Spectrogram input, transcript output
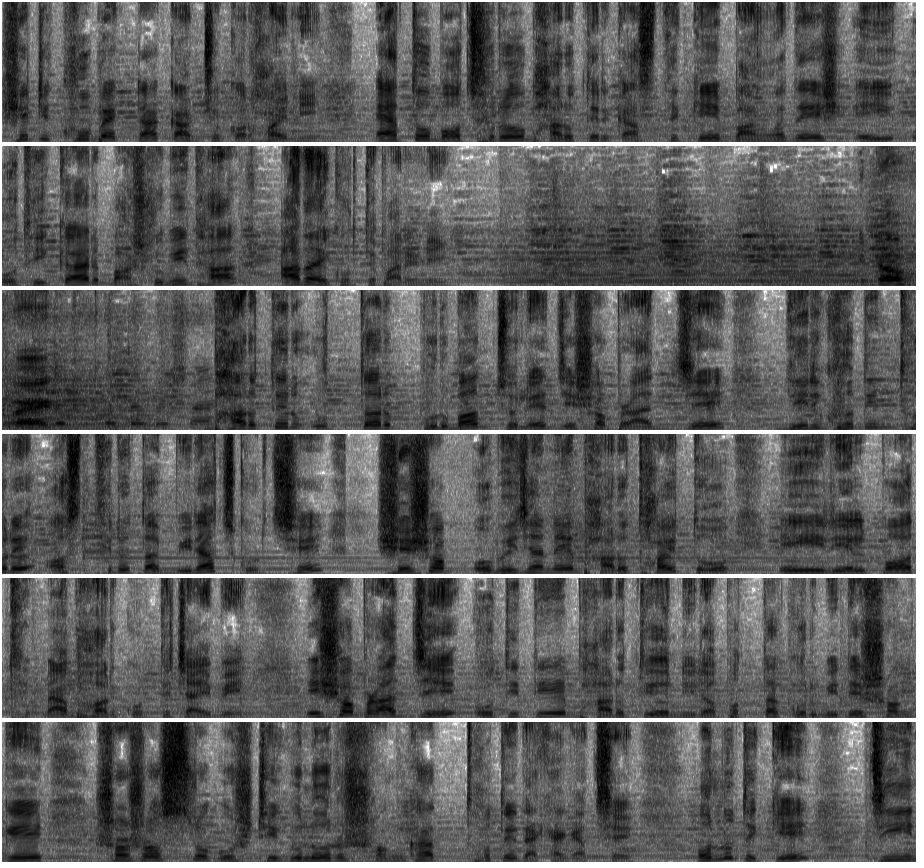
সেটি খুব একটা কার্যকর হয়নি। এত বছরও ভারতের কাছ থেকে বাংলাদেশ এই অধিকার বা সুবিধা আদায় করতে পারেনি। ভারতের উত্তর পূর্বাঞ্চলে যেসব রাজ্যে দীর্ঘদিন ধরে অস্থিরতা বিরাজ করছে, সেসব অভিযানে ভারত হয়তো এই রেলপথ ব্যবহার করতে চাইবে। এসব রাজ্যে অতীতে ভারতীয় নিরাপত্তা কর্মীদের সঙ্গে সশস্ত্র গোষ্ঠীগুলোর সংঘাত হতে দেখা গেছে। অন্যদিকে, চীন,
